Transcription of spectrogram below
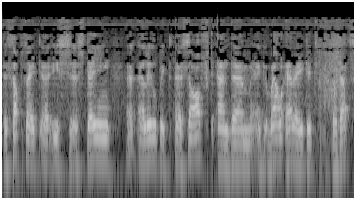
the substrate uh, is uh, staying a little bit uh, soft and um, well aerated so that's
